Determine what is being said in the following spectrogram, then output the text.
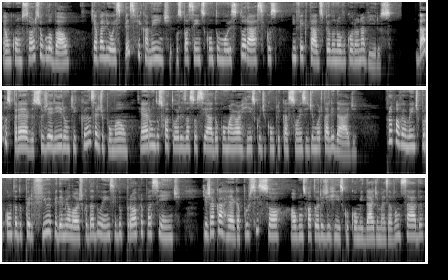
é um consórcio global que avaliou especificamente os pacientes com tumores torácicos infectados pelo novo coronavírus. Dados prévios sugeriram que câncer de pulmão era um dos fatores associado com maior risco de complicações e de mortalidade, provavelmente por conta do perfil epidemiológico da doença e do próprio paciente, que já carrega por si só alguns fatores de risco, como idade mais avançada,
